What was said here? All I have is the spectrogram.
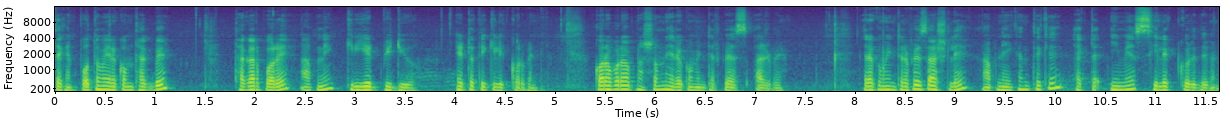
দেখেন, প্রথমে এরকম থাকবে। থাকার পরে আপনি ক্রিয়েট ভিডিও এটাতে ক্লিক করবেন। করার পরে আপনার সামনে এরকম ইন্টারফেস আসবে। এরকম ইন্টারফেস আসলে আপনি এখান থেকে একটা ইমেজ সিলেক্ট করে দেবেন।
